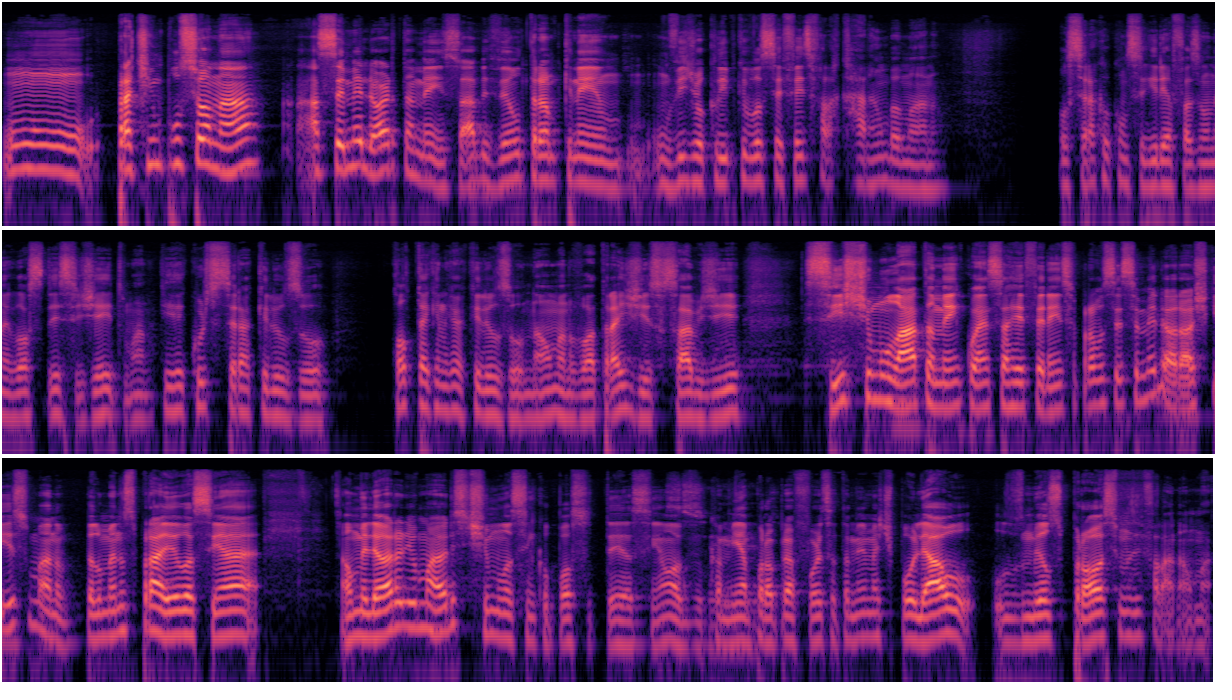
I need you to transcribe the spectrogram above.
um, pra te impulsionar a ser melhor também, sabe? Ver um trampo que nem um, um videoclipe que você fez e falar, caramba, mano, ou será que eu conseguiria fazer um negócio desse jeito, mano? Que recurso será que ele usou? Qual técnica que ele usou? Não, mano, vou atrás disso, sabe? De se estimular também com essa referência pra você ser melhor. Eu acho que isso, mano, pelo menos pra eu, assim, é, é o melhor e o maior estímulo, assim, que eu posso ter, assim, óbvio, com a minha Sim. própria força também, mas, tipo, olhar o- os meus próximos e falar, não, mano,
